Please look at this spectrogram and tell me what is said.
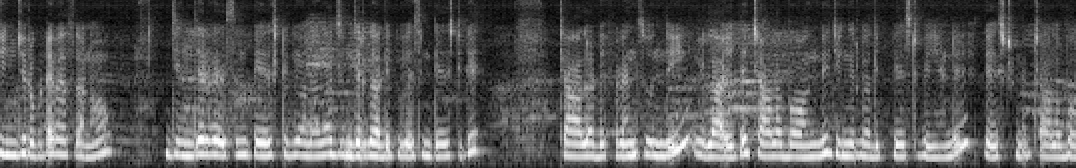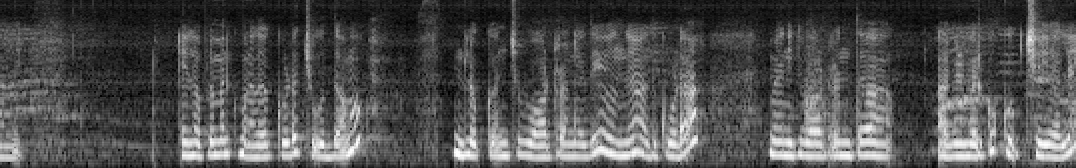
జింజర్ ఒకటే వేసాను. జింజర్ వేసిన టేస్ట్కి అలాగే జింజర్ గార్లిక్ వేసిన టేస్ట్కి చాలా డిఫరెన్స్ ఉంది. ఇలా అయితే చాలా బాగుంది. జింజర్ గార్లిక్ పేస్ట్ వేయండి. టేస్ట్ అనేది చాలా బాగుంది. ఈ లోపల మనకు మునగాకు కూడా చూద్దాము. ఇందులో కొంచెం వాటర్ అనేది ఉంది. అది కూడా మనకి వాటర్ అంతా ఆగిన వరకు కుక్ చేయాలి.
